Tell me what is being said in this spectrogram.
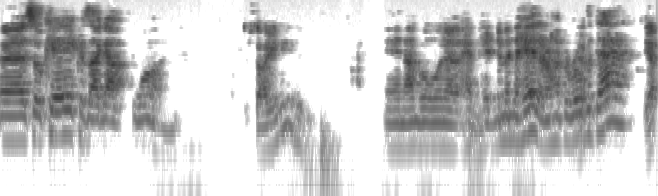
Uh, it's okay because I got one, That's all you needed. And I'm going to have hitting him in the head. I don't have to roll the die. Yep,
